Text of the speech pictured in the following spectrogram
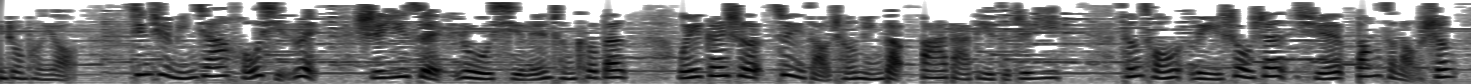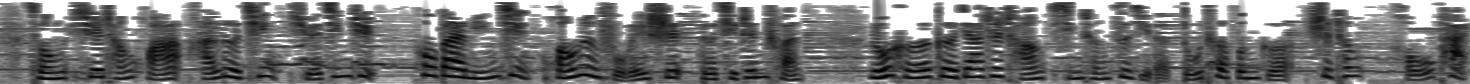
听众朋友，京剧名家侯喜瑞十一岁入喜连成科班，为该社最早成名的八大弟子之一，曾从李寿山学梆子老生，从薛长华、韩乐清学京剧，后拜明镜、黄润甫为师，得其真传，融合各家之长，形成自己的独特风格，世称侯派。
